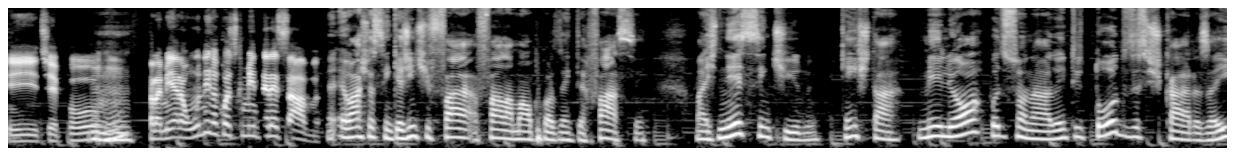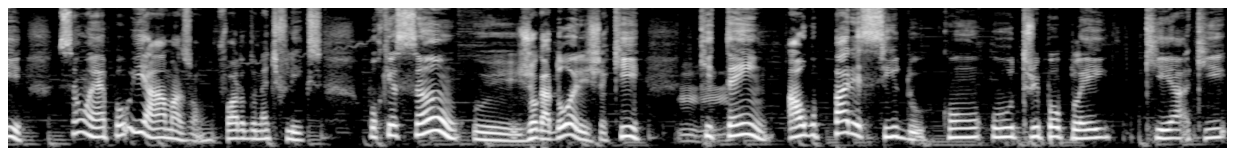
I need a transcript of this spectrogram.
E, tipo, Uhum. pra mim era a única coisa que me interessava. Eu acho assim que a gente fa- fala mal por causa da interface, mas nesse sentido, quem está melhor posicionado entre todos esses caras aí são Apple e Amazon, fora do Netflix. Porque são os jogadores aqui que têm algo parecido com o Triple Play que, que,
